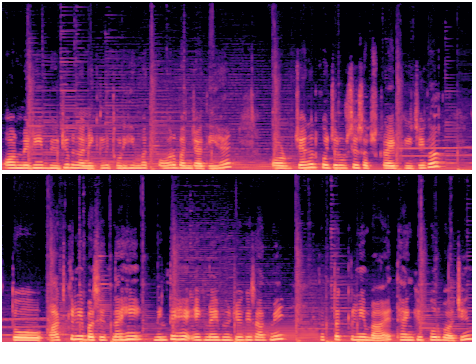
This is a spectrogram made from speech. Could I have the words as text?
और मेरी वीडियो बनाने के लिए थोड़ी हिम्मत और बन जाती है। और चैनल को ज़रूर से सब्सक्राइब कीजिएगा। तो आज के लिए बस इतना ही। मिलते हैं एक नई वीडियो के साथ में। तब तक के लिए bye thank you for watching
